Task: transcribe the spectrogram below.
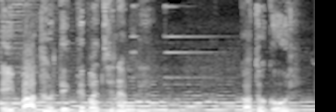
এই পাথর দেখতে পাচ্ছেন আপনি? কত গোল।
